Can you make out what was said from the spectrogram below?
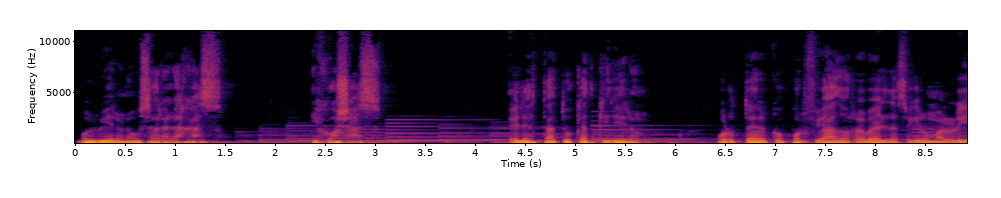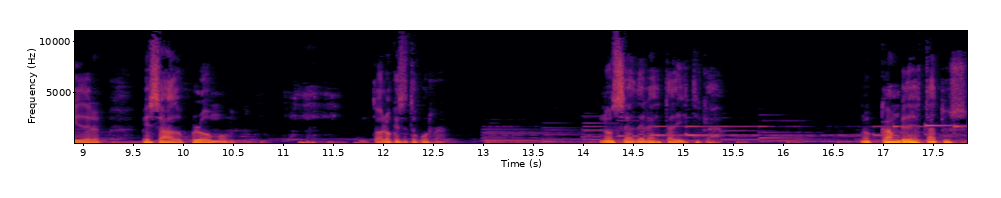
volvieron a usar alhajas y joyas. El estatus que adquirieron por tercos, porfiados, rebeldes, seguir un mal líder, pesado, plomo, todo lo que se te ocurra. No sea de la estadística. No cambie de estatus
